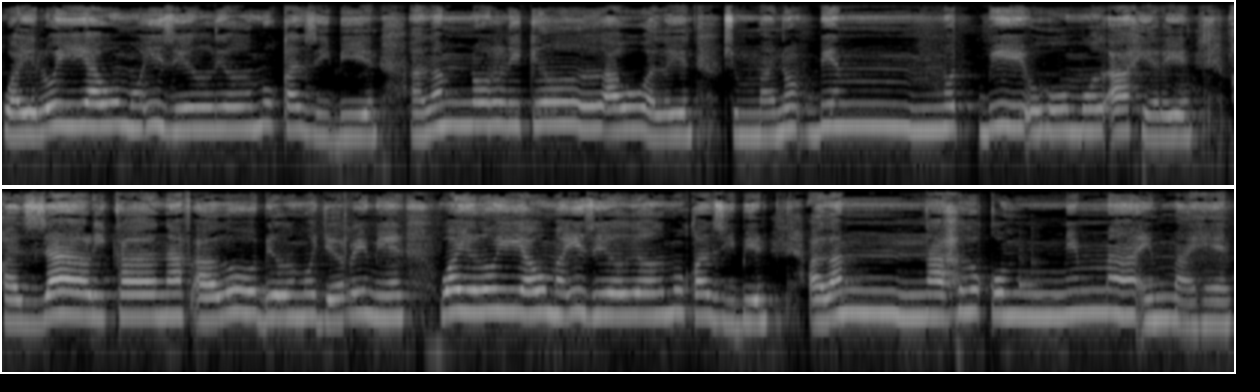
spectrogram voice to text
Wailu yaumu izil lil mukazibin. Alam nuhlikil awalin Summa nutbim nutbi'uhumul akhirin. Kazalika naf'alu bil mujrimin. Wailu yauma izil lil mukazibin. Alam nahlukum mimma immahin.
